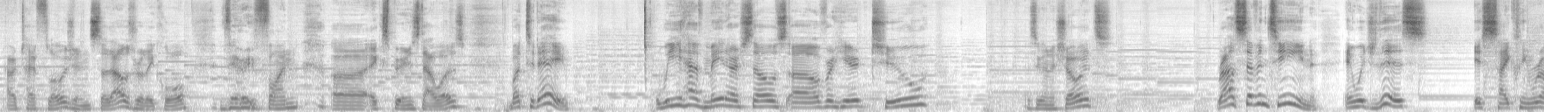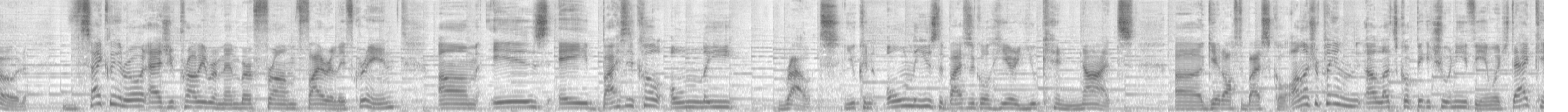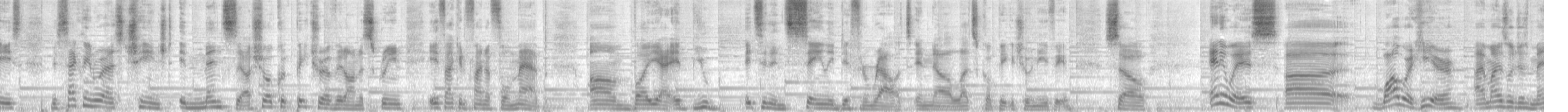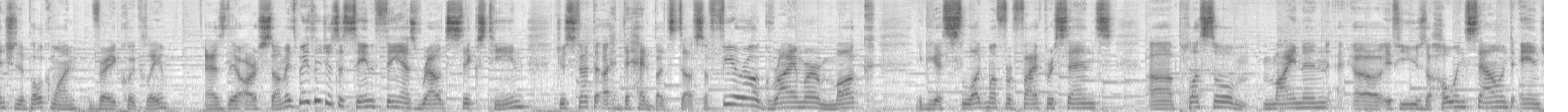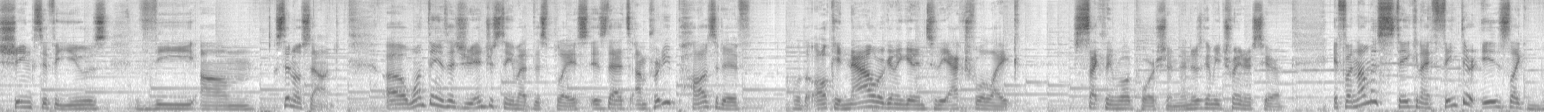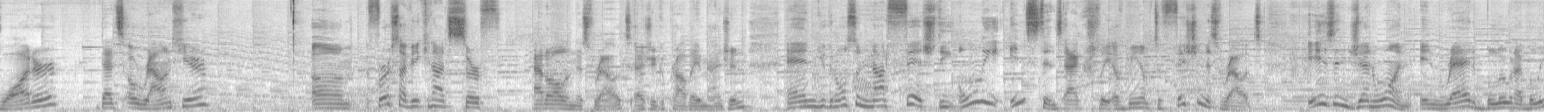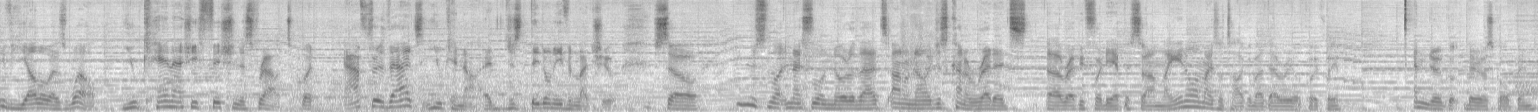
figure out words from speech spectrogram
our Typhlosion, so that was really cool. Very fun uh, experience that was. But today, we have made ourselves uh, over here to... Is it going to show it? Route 17, in which this is Cycling Road. Cycling Road, as you probably remember from Fire Leaf Green, um, is a bicycle-only route. You can only use the bicycle here, you cannot uh, get off the bicycle. Unless you're playing uh, Let's Go Pikachu and Eevee, in which that case, the cycling route has changed immensely. I'll show a quick picture of it on the screen if I can find a full map. Um, but yeah, it, you, it's an insanely different route in uh, Let's Go Pikachu and Eevee. So, anyways, uh, while we're here, I might as well just mention the Pokemon very quickly as there are some. It's basically just the same thing as Route 16, just without the, uh, the headbutt stuff. So Fearow, Grimer, Muk, you can get Slugma for 5%, uh, Plusle Minun uh, if you use the Hoenn sound, and Shinx if you use the um, Sinnoh sound. Uh, one thing that's actually interesting about this place is that I'm pretty positive. Hold on. Okay, now we're gonna get into the actual like cycling road portion, and there's gonna be trainers here. If I'm not mistaken, I think there is like water that's around here. Um, first off, you cannot surf at all in this route, as you could probably imagine. And you can also not fish. The only instance, actually, of being able to fish in this route is in Gen 1, in red, blue, and I believe yellow as well. You can actually fish in this route, but after that, you cannot. It just, they don't even let you. So, just a nice little note of that. I don't know, I just kind of read it uh, right before the episode. I'm like, you know, I might as well talk about that real quickly. And there, go there goes Gulpin.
